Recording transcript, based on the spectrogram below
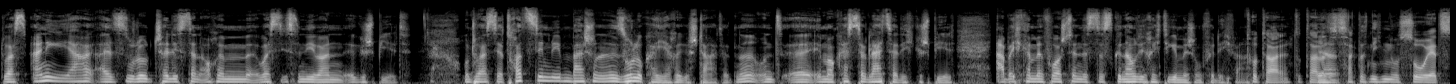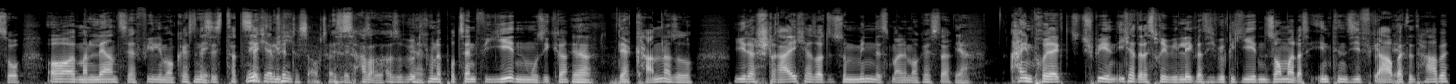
Du hast einige Jahre als Solo-Cellist dann auch im West Eastern Divan äh, gespielt. Und du hast ja trotzdem nebenbei schon eine Solo-Karriere gestartet, ne? Und äh, im Orchester gleichzeitig gespielt. Aber ich kann mir vorstellen, dass das genau die richtige Mischung für dich war. Total, total. Ja. Also ich sag das nicht nur so jetzt so, oh, man lernt sehr viel im Orchester. Nee. Es ist tatsächlich. Nee, ich empfinde es auch tatsächlich. Es ist aber so. also wirklich ja. 100 Prozent für jeden Musiker, ja. der kann. Also jeder Streicher sollte zumindest mal im Orchester ja ein Projekt spielen. Ich hatte das Privileg, dass ich wirklich jeden Sommer das intensiv gearbeitet ja. habe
